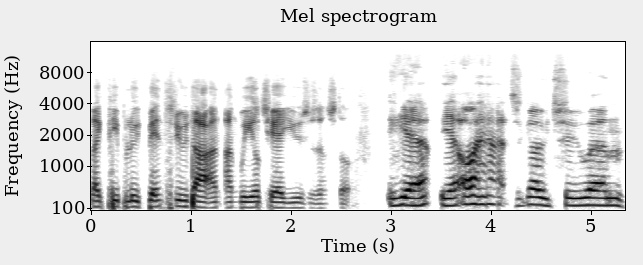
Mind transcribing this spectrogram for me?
like people who'd been through that and, and wheelchair users and stuff? Yeah, yeah. I had to go to um,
